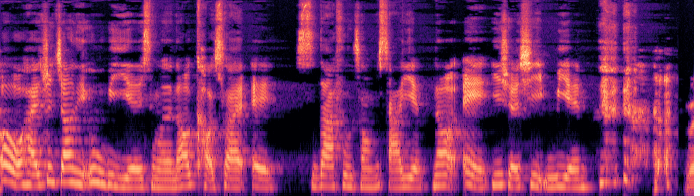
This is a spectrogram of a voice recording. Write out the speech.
哦，我还去教你物理耶什么的，然后考出来，哎、欸，师大附中傻眼，然后哎、欸，医学系无言。没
